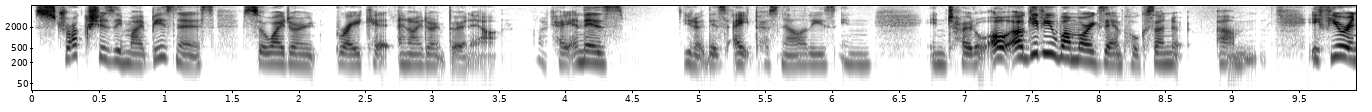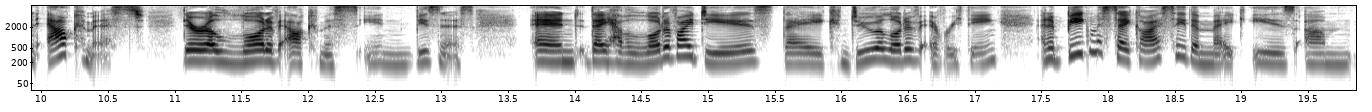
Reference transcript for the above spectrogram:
structures in my business so I don't break it and I don't burn out. Okay. And there's, you know, there's eight personalities in in total. Oh, I'll give you one more example because I know um, if you're an alchemist, there are a lot of alchemists in business and they have a lot of ideas. They can do a lot of everything. And a big mistake I see them make is um,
